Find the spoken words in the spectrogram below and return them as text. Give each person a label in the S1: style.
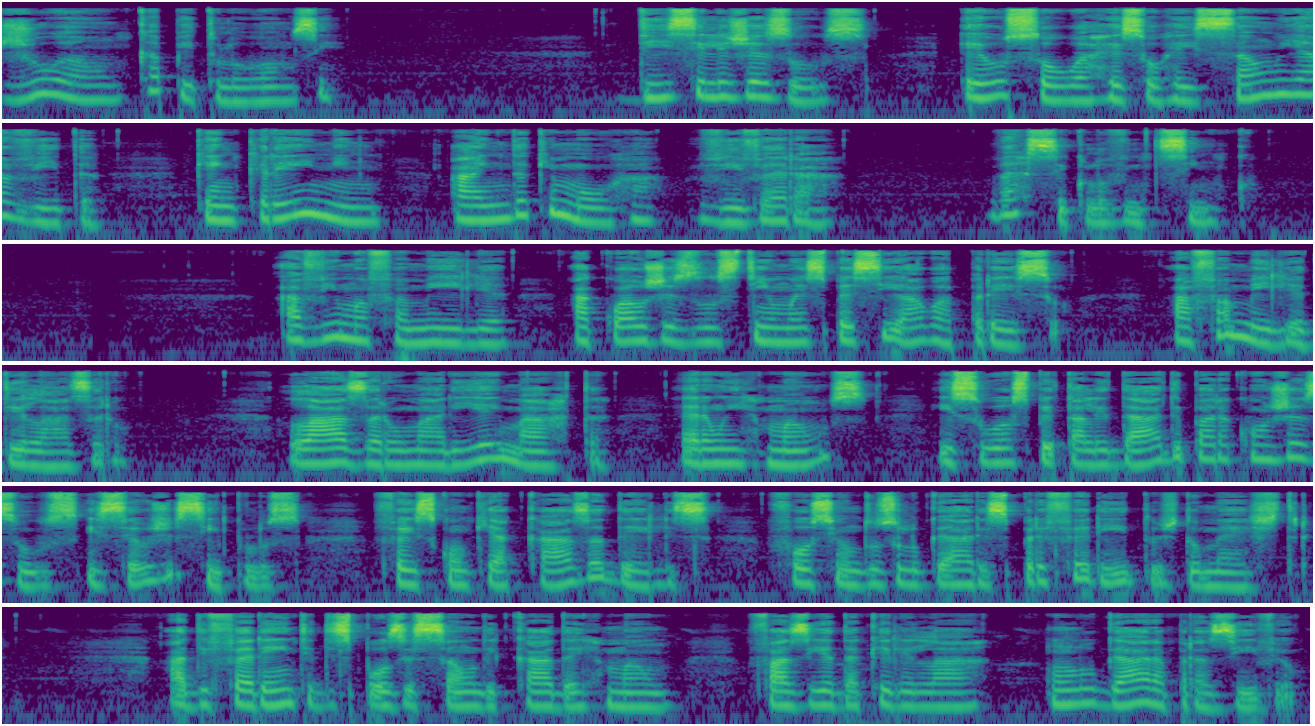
S1: João capítulo 11 Disse-lhe Jesus: Eu sou a ressurreição e a vida. Quem crê em mim, ainda que morra, viverá. Versículo 25 Havia uma família a qual Jesus tinha um especial apreço, a família de Lázaro. Lázaro, Maria e Marta eram irmãos e sua hospitalidade para com Jesus e seus discípulos fez com que a casa deles fosse um dos lugares preferidos do Mestre. A diferente disposição de cada irmão fazia daquele lar um lugar aprazível.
